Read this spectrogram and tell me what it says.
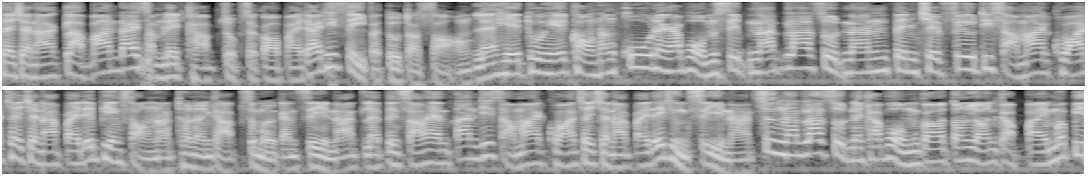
ชัยชนะกลับบ้านได้สำเร็จครับจบสกอร์ไปได้ที่ 4 ประตูต่อ 2 และ head to head ของทั้งคู่นะครับผม 10 นัดล่าสุดนั้นเป็นเชฟฟิลด์ที่สามารถคว้าชัยชนะไปได้เพียง 2 นัดเท่านั้นครับเสมอกัน 4 นัด และเป็นเซาท์แฮมตันที่สามารถคว้าชัยชนะไปได้ถึง 4 นัด ซึ่งนัดล่าสุดนะครับผมก็ต้องย้อนกลับไปเมื่อปี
